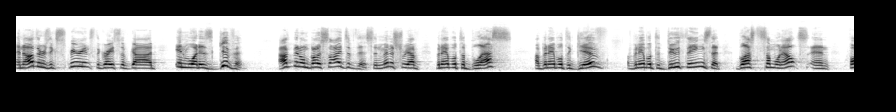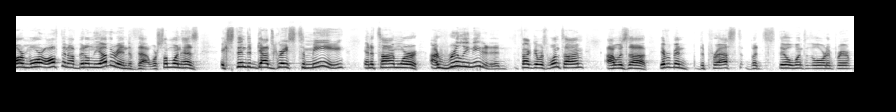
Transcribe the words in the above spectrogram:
and others experience the grace of God in what is given. I've been on both sides of this. In ministry, I've been able to bless, I've been able to give, I've been able to do things that blessed someone else, and far more often, I've been on the other end of that, where someone has extended God's grace to me in a time where I really needed it. In fact, there was one time I was, uh, you ever been depressed but still went to the Lord in prayer?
